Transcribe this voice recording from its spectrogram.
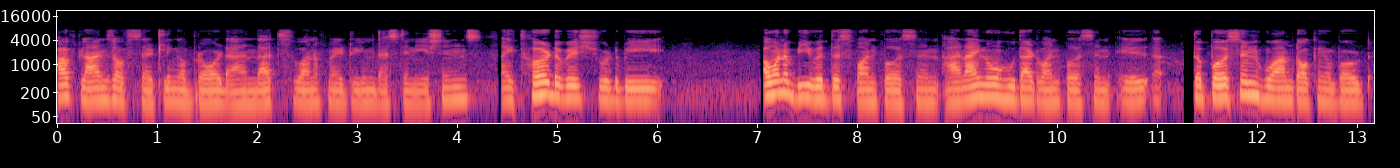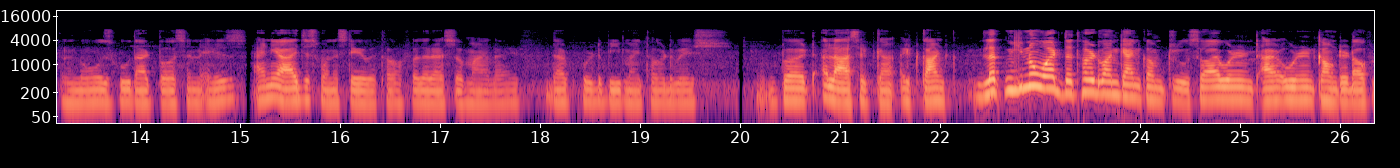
have plans of settling abroad and that's one of my dream destinations. My third wish would be I want to be with this one person, and I know who that one person is. The person who I'm talking about knows who that person is, and yeah, I just want to stay with her for the rest of my life. That would be my third wish. But alas, it can't. It can't. Let you know what the third one can come true, so I wouldn't. I wouldn't count it off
